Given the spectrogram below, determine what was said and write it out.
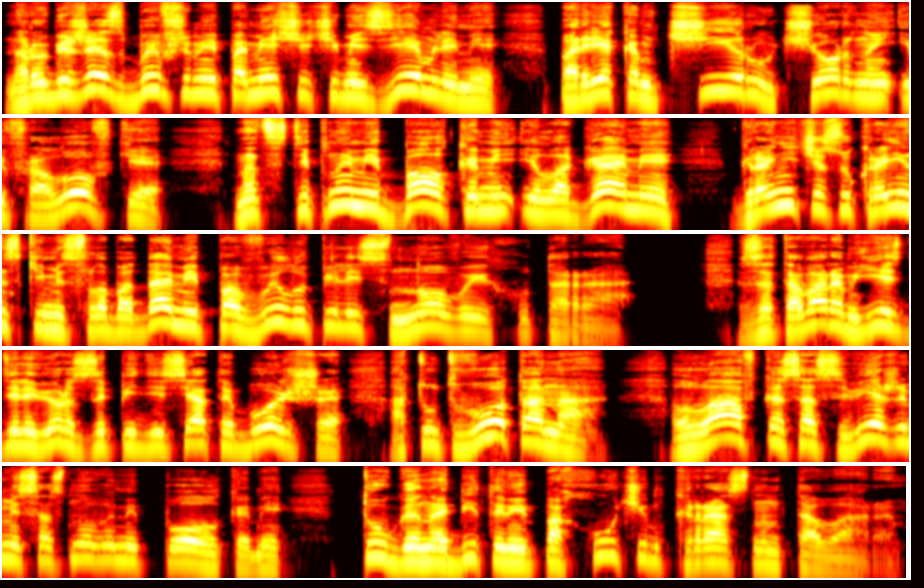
На рубеже с бывшими помещичьими землями по рекам Чиру, Черной и Фроловке, над степными балками и лагами, гранича с украинскими слободами, повылупились новые хутора. За товаром ездили верст за пятьдесят и больше, а тут вот она, лавка со свежими сосновыми полками, туго набитыми пахучим красным товаром.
